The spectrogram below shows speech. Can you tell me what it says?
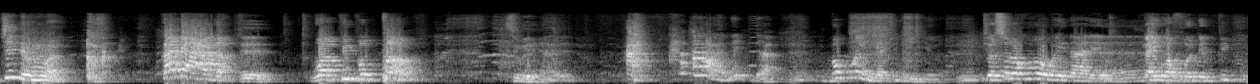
Kiddemuwa kadaaga wa people power. Siwenyalemu Ah, nedda bobwani yatunyinyola Mm. kyosobola okuba owenaalemu Eh. nga yiwa for the people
